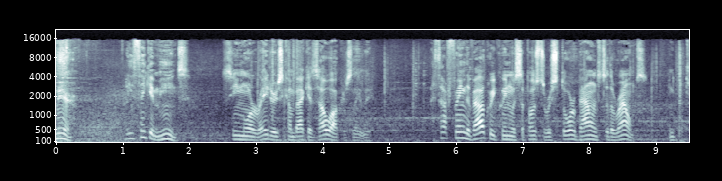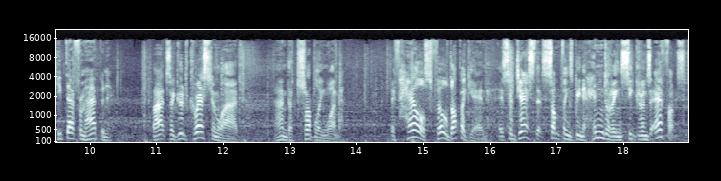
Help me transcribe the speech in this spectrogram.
Mimir, what do you think it means? Seeing more raiders come back as Hellwalkers lately. I thought freeing the Valkyrie Queen was supposed to restore balance to the realms, and keep that from happening. That's a good question, lad. And a troubling one. If Hell's filled up again, it suggests that something's been hindering Sigrun's efforts.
